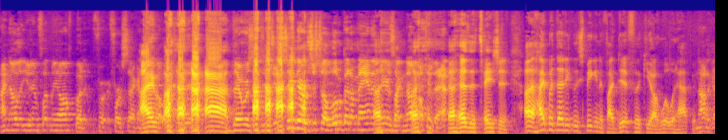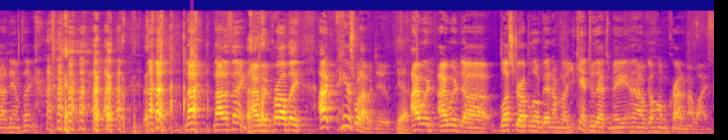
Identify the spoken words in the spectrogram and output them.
I know that you didn't flip me off, but for, for a second, I- felt like did. there was. Did you see there was just a little bit of man in there? It's like, no, don't do that." A hesitation. Uh, hypothetically speaking, if I did flick you off, what would happen? Not a goddamn thing. not, not, not a thing. I would probably. I, here's what I would do. Yeah. I would I would uh, bluster up a little bit, and I'm like, you can't do that to me, and then I would go home and cry to my wife.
